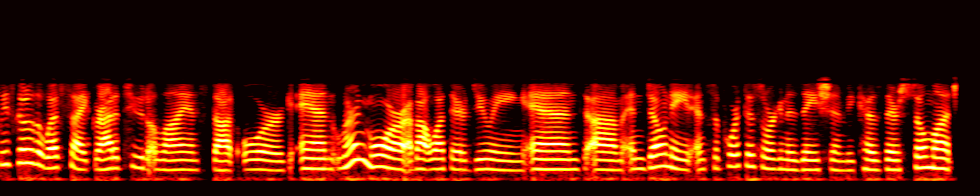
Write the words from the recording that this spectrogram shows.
please go to the website gratitudealliance.org and learn more about what they're doing and um, and donate and support this organization because there's so much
